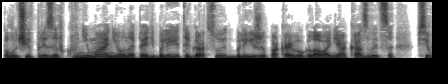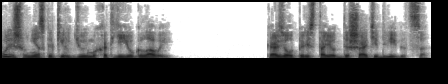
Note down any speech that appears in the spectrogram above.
Получив призыв к вниманию, он опять блеет и горцует ближе, пока его голова не оказывается всего лишь в нескольких дюймах от ее головы. Козел перестает дышать и двигаться.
